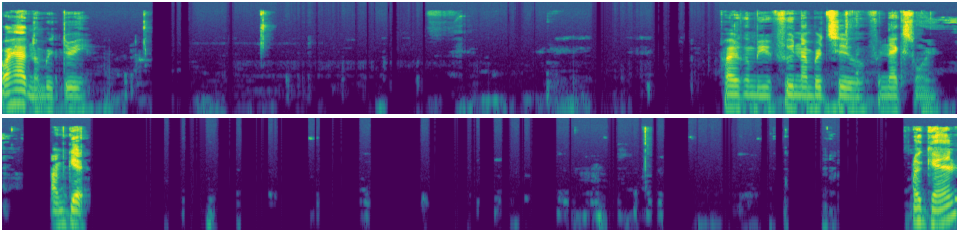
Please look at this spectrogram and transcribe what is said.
Oh, I have number three. Probably gonna be food number two for next one. I'm get. Again?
